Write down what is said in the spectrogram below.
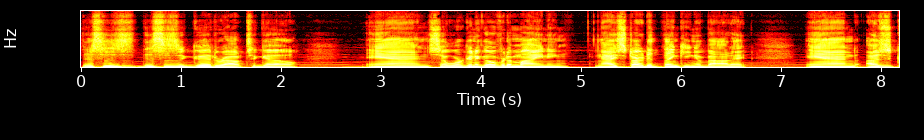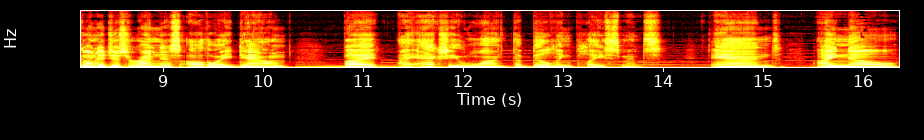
this is this is a good route to go. And so we're going to go over to mining. And I started thinking about it and I was going to just run this all the way down but I actually want the building placements. And I know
